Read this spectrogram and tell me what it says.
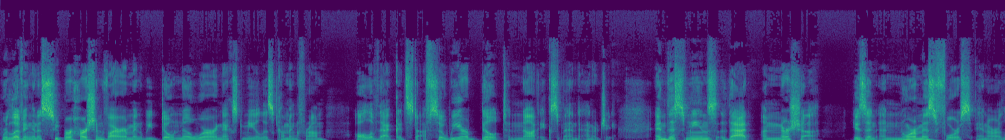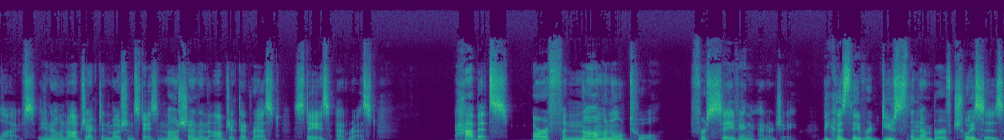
We're living in a super harsh environment. We don't know where our next meal is coming from. All of that good stuff. So we are built to not expend energy. And this means that inertia is an enormous force in our lives. You know, an object in motion stays in motion, an object at rest stays at rest. Habits are a phenomenal tool for saving energy because they reduce the number of choices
